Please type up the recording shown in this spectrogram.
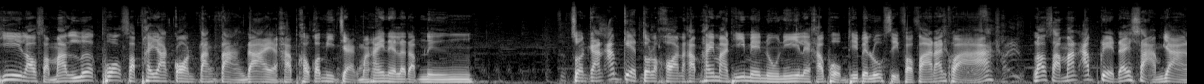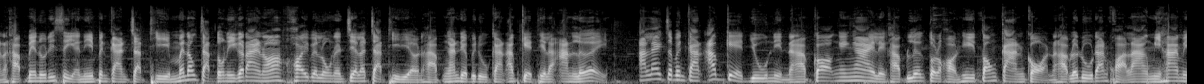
ที่เราสามารถเลือกพวกทรัพยากรต่างๆ ได้ครับเขาก็มีแจกมาให้ในระดับหนึ่งส่วนการอัปเกรดตัวละครนะครับให้มาที่เมนูนี้เลยครับผมที่เป็นรูปสีฟ้าด้านขวา เราสามารถอัปเกรดได้ 3 อย่างนะครับเมนูที่ 4 อันนี้เป็นการจัดทีมไม่ต้องจัดตรงนี้ก็ได้เนาะค่อยไปลงเดนเจนแล้วจัดทีเดียวนะครับงั้นเดี๋ยวไปดูการอัปเกรดทีละอันเลย อันแรกจะเป็นการอัปเกรดยูนิตนะครับก็ง่ายๆเลยครับเลือกตัวละครที่ต้องการก่อนนะครับแล้วดูด้านขวาล่างมี 5 เม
